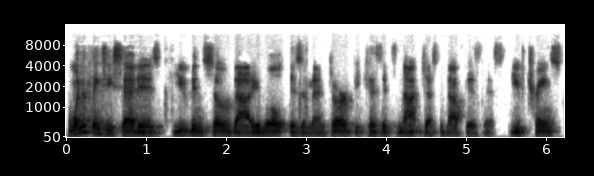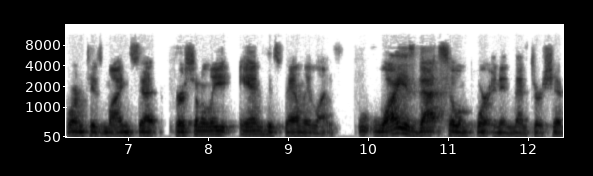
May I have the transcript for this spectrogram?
One of the things he said is you've been so valuable as a mentor because it's not just about business. You've transformed his mindset personally and his family life. Why is that so important in mentorship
